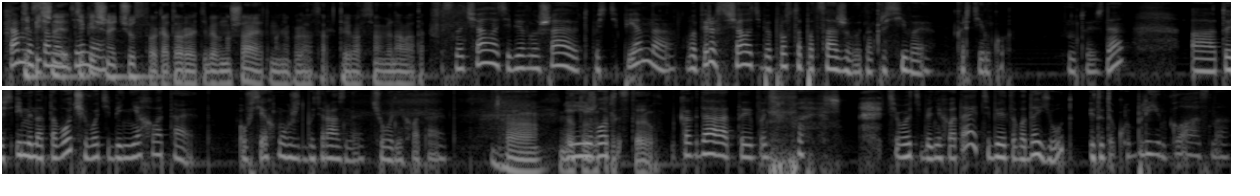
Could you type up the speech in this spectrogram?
Там типичное, деле... типичное чувство, которое тебе внушает манипулятор. Ты во всем виновата. Сначала тебе внушают постепенно. Во-первых, сначала тебя просто подсаживают на красивую картинку. Ну, то есть, да? А, то есть именно того, чего тебе не хватает у всех может быть разное, чего не хватает. Да, я и тоже вот представил. Когда ты понимаешь, чего тебе не хватает, тебе этого дают, и ты такой, блин, классно.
